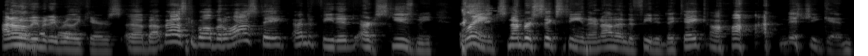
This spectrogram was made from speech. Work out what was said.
I don't know if anybody really cares uh, about basketball, but Ohio State undefeated, or excuse me, ranked number 16. They're not undefeated. They take on Michigan,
